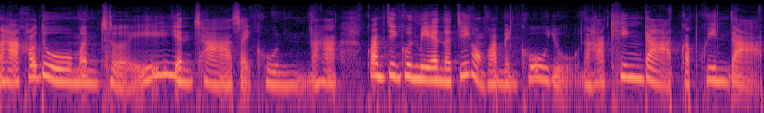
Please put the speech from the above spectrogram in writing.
นะคะเขาดูมันเฉยเย็นชาใส่คุณนะคะ ความจริงคุณมี energy ของความเป็นคู่อยู่นะคะคิงดาบกับควีนดาบ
